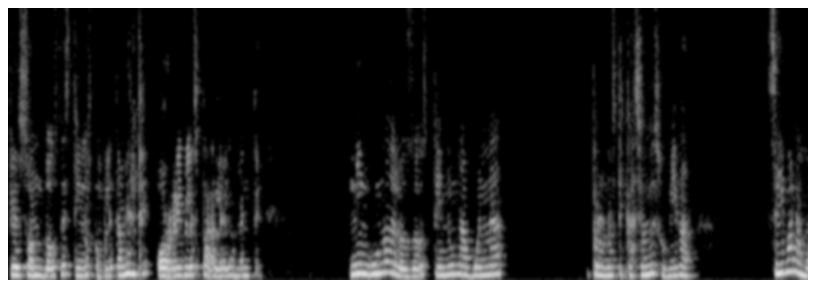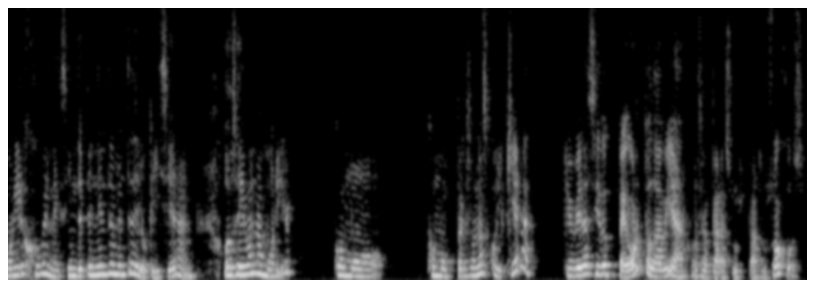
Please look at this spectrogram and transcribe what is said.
que son dos destinos completamente horribles paralelamente. Ninguno de los dos tiene una buena pronosticación de su vida. Se iban a morir jóvenes, independientemente de lo que hicieran, o se iban a morir como, como personas cualquiera, que hubiera sido peor todavía, o sea, para sus, para sus ojos.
